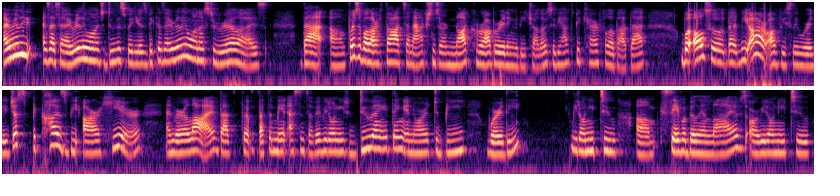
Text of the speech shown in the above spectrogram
I really, as I said, I really wanted to do this videos because I really want us to realize that, um, first of all, our thoughts and actions are not corroborating with each other, so we have to be careful about that but also that we are obviously worthy. Just because we are here and we're alive that's the that's the main essence of it. We don't need to do anything in order to be worthy. We don't need to um, save a billion lives or we don't need to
